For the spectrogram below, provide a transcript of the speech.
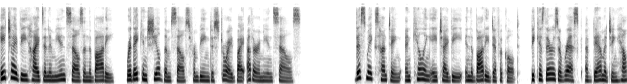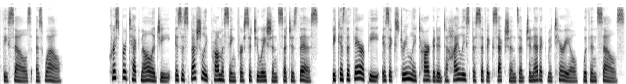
HIV hides in immune cells in the body, where they can shield themselves from being destroyed by other immune cells. This makes hunting and killing HIV in the body difficult, because there is a risk of damaging healthy cells as well. CRISPR technology is especially promising for situations such as this, because the therapy is extremely targeted to highly specific sections of genetic material within cells.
